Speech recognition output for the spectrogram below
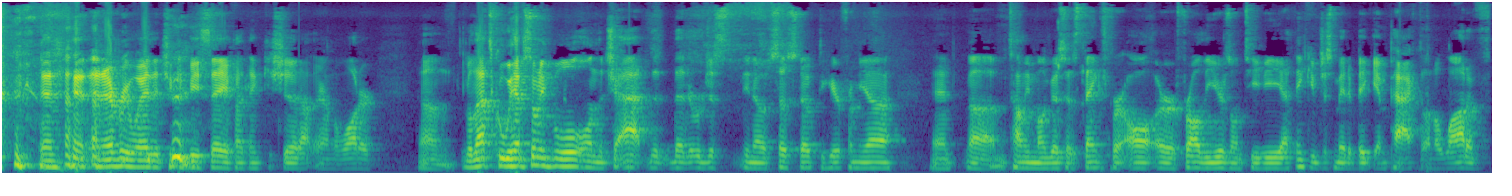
in, in every way that you can be safe, I think you should out there on the water. Um, well, that's cool. We have so many people on the chat that, that were just you know so stoked to hear from you. And um, Tommy Mungo says thanks for all or for all the years on TV. I think you've just made a big impact on a lot of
